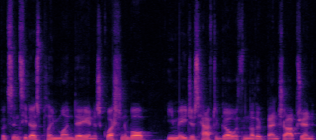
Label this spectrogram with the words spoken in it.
but since he does play Monday and is questionable, you may just have to go with another bench option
